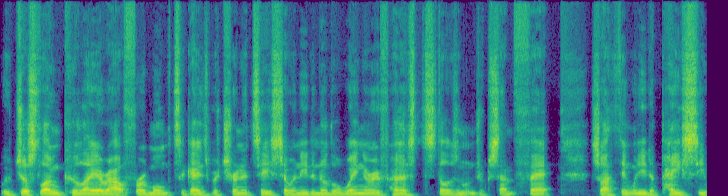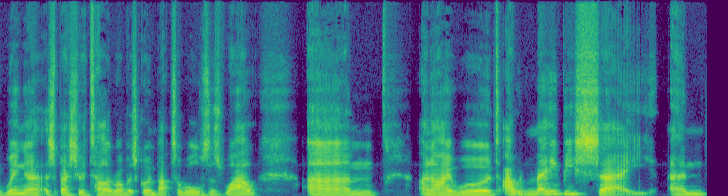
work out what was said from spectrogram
We've just loaned Kulea out for a month to Gainsborough Trinity, so we need another winger if Hurst still isn't 100% fit. So I think we need a pacey winger, especially with Tyler Roberts going back to Wolves as well. Um, and I would, I would maybe say, and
